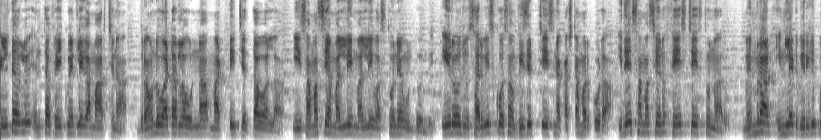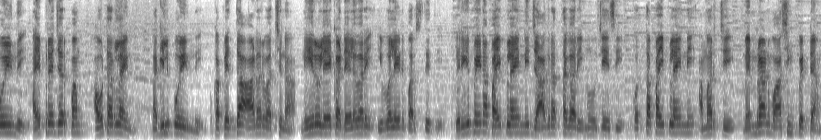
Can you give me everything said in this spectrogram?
ఫిల్టర్లు ఎంత ఫ్రీక్వెంట్లీగా మార్చినా గ్రౌండ్ వాటర్లో ఉన్న మట్టి చెత్త వల్ల ఈ సమస్య మళ్ళీ మళ్ళీ వస్తూనే ఉంటుంది. ఈ రోజు సర్వీస్ కోసం విజిట్ చేసిన కస్టమర్ కూడా ఇదే సమస్యను ఫేస్ చేస్తున్నారు. మెమ్రాన్ ఇన్లెట్ విరిగిపోయింది. High pressure pump outer line పగిలిపోయింది. ఒక పెద్ద ఆర్డర్ వచ్చిన నీరు లేక డెలివరీ ఇవ్వలేని పరిస్థితి. విరిగిపోయిన పైప్ లైన్ని జాగ్రత్తగా రిమూవ్ చేసి కొత్త పైప్ లైన్ని అమర్చి మెమ్రాన్ వాషింగ్ పెట్టాం.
